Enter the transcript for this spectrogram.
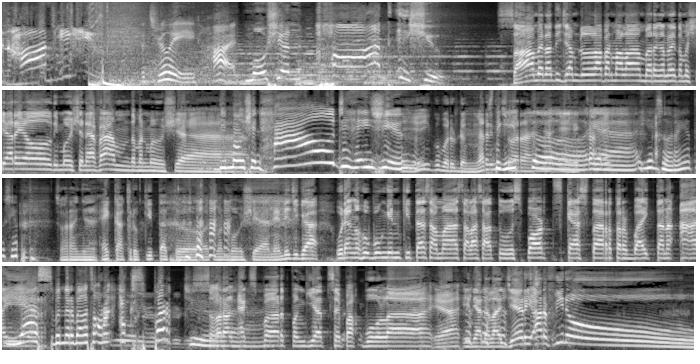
Motion Hot Issue. It's really hot. Motion Hot Issue. Sampai nanti jam 8 malam barengan Rita sama Sheryl di Motion FM, teman Motion. Di motion how the issue. Iya, gue baru dengar ini gitu. suaranya Eka. ya. ya. Iya, suaranya tuh siapa tuh? Suaranya Eka kru kita tuh, teman Motion. Yang dia juga udah ngehubungin kita sama salah satu sportscaster terbaik tanah air. Yes, bener banget seorang expert juga. Seorang expert penggiat sepak bola ya. Ini adalah Jerry Arvino.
